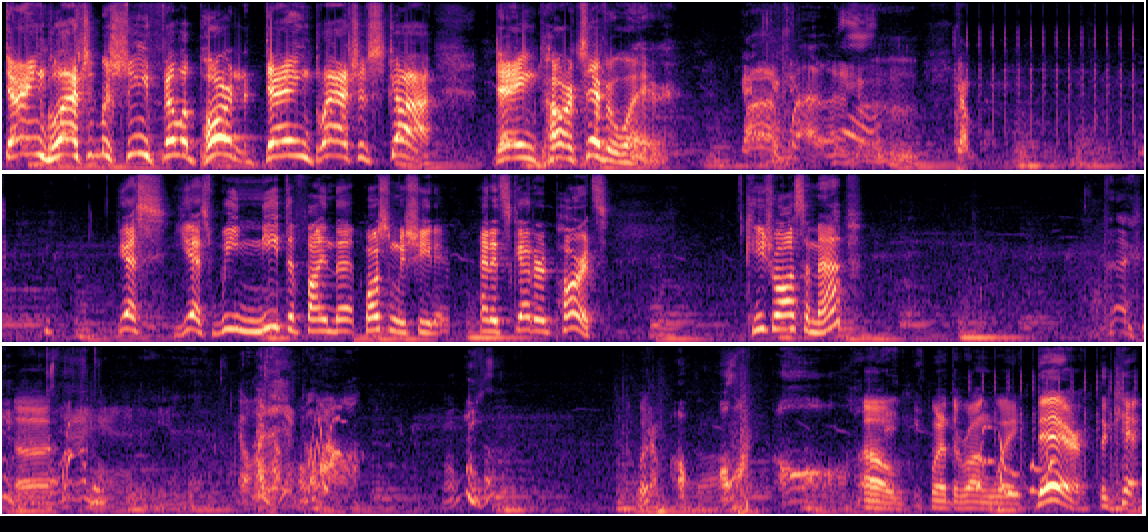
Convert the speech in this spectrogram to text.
Dang blasted machine fell apart in the dang blasted sky. Dang parts everywhere. Yes, yes, we need to find that washing machine and its scattered parts. Can you draw us a map? Uh, what? Oh, went the wrong way. There! The cat.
